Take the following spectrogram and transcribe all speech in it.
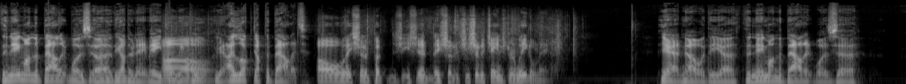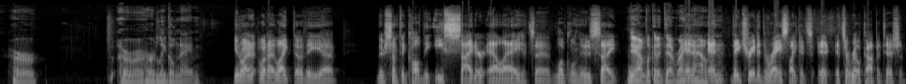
The name on the ballot was uh, the other name. A. Oh. Yeah, I looked up the ballot. Oh, they should have put. She should. They should. She should have changed her legal name. Yeah, no, the uh, the name on the ballot was uh, her her her legal name. You know what? What I like though the uh, there's something called the Eastsider LA. It's a local news site. Yeah, I'm looking at that right and, now. And they treated the race like it's it, it's a real competition.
